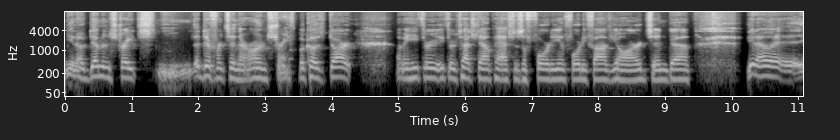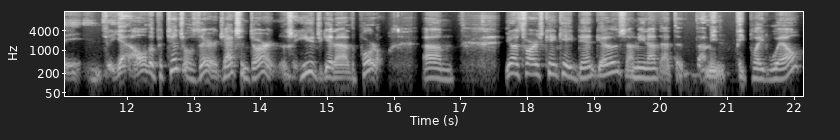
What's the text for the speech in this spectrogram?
you know, demonstrates the difference in their arm strength because Dart, I mean, he threw he threw touchdown passes of 40 and 45 yards, and uh, you know, uh, yeah, all the potential's there. Jackson Dart was a huge get out of the portal. Um, you know, as far as Kincaid Dent goes, I mean, I, I, I mean, he played well.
